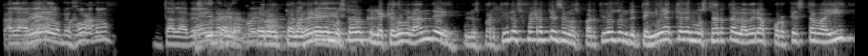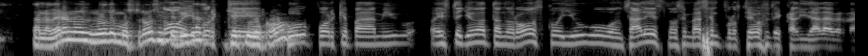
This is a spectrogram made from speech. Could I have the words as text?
Talavera a lo mejor, ¿no? Talavera. Sí, pero Talavera ha demostrado que le quedó grande. En los partidos fuertes, en los partidos donde tenía que demostrar Talavera por qué estaba ahí, Talavera no, no demostró, si no, te digas, porque, se equivocó. Porque para mí, este Jonathan Orozco y Hugo González no se me hacen porteos de calidad, la verdad.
